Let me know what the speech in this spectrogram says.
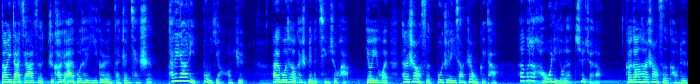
当一大家子只靠着艾伯特一个人在挣钱时，他的压力不言而喻。艾伯特开始变得情绪化。有一回，他的上司布置了一项任务给他，艾伯特毫无理由的拒绝了。可当他的上司考虑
